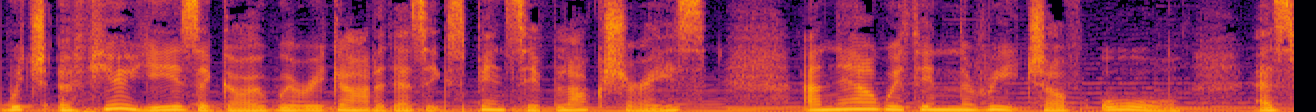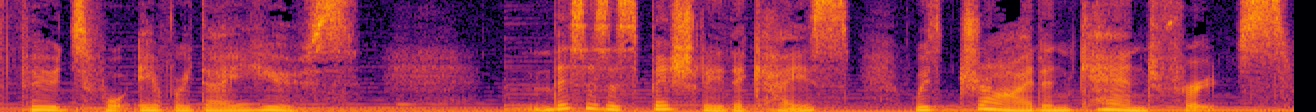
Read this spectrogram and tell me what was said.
which a few years ago were regarded as expensive luxuries, are now within the reach of all as foods for everyday use. This is especially the case with dried and canned fruits.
